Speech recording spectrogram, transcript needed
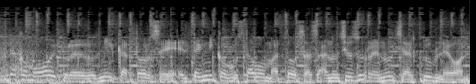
Un día como hoy, pero de 2014, el técnico Gustavo Matosas anunció su renuncia al Club León,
